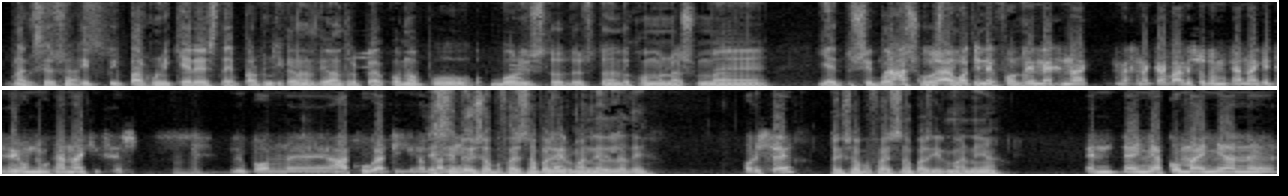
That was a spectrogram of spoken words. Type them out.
να ξέρεις ζητάς. ότι υπάρχουν και ρέστα. Υπάρχουν και κανένα δύο άνθρωποι ακόμα που μπορεί στο, στο ενδεχόμενο, ας πούμε, γιατί τους είπα ότι σου Άκουγα εγώ έστειλε την τηλέφωνο. εκπομπή μέχρι να, μέχρι να καβαλήσω το μηχανάκι, γιατί φύγαμε το μηχανάκι χθες. Λοιπόν, ε, άκουγα τι γινόταν. Εσύ το έχεις αποφασίσει να πας Γερμανία, δηλαδή; Ορίστε. Το έχεις αποφασίσει να πας Γερμανία; 99,9 ναι.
